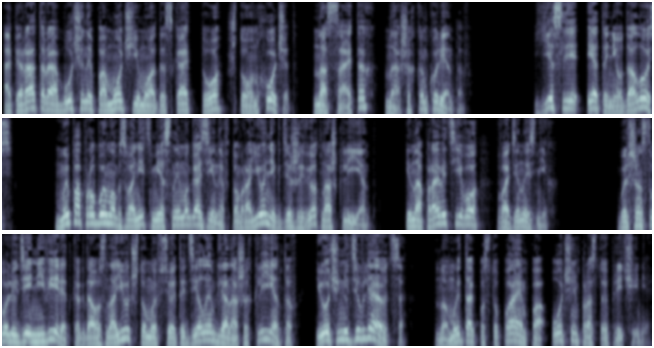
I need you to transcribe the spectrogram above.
операторы обучены помочь ему отыскать то, что он хочет, на сайтах наших конкурентов. Если это не удалось, мы попробуем обзвонить местные магазины в том районе, где живет наш клиент, и направить его в один из них. Большинство людей не верят, когда узнают, что мы все это делаем для наших клиентов, и очень удивляются, но мы так поступаем по очень простой причине.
